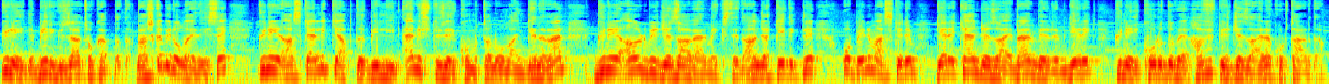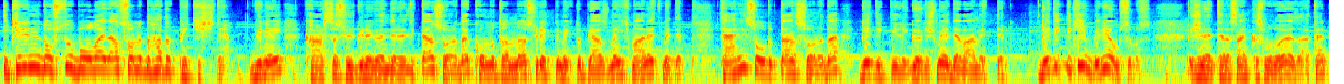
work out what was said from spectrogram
Güney'i de bir güzel tokatladı. Başka bir olayda ise Güney'in askerlik yaptığı birliğin en üst düzey komutanı olan general Güney'e ağır bir ceza vermek istedi. Ancak Gedikli o benim askerim gereken cezayı ben veririm diyerek Güney'i korudu ve hafif bir cezayla kurtardı. İkilinin dostluğu bu olaydan sonra daha da pekişti. Güney Kars'a sürgüne gönderildikten sonra da komutanına sürekli mektup yazmayı ihmal etmedi. Terhis olduktan sonra da Gedikli ile görüşmeye devam etti. Gedikli kim biliyor musunuz? İşin enteresan kısmı da o ya zaten.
